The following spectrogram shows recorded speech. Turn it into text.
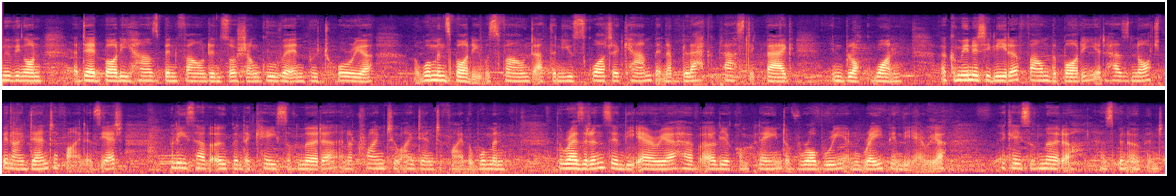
moving on, a dead body has been found in Soshanguve in Pretoria. A woman's body was found at the new squatter camp in a black plastic bag in Block 1. A community leader found the body. It has not been identified as yet. Police have opened a case of murder and are trying to identify the woman. The residents in the area have earlier complained of robbery and rape in the area. A case of murder has been opened.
